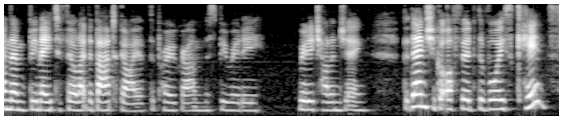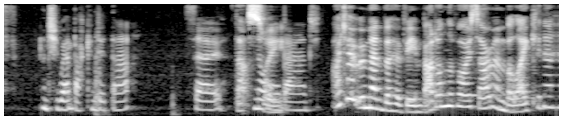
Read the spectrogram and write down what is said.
and then be made to feel like the bad guy of the program must be really really challenging but then she got offered the voice kids and she went back and did that. So That's not all bad. I don't remember her being bad on The Voice. I remember liking her.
